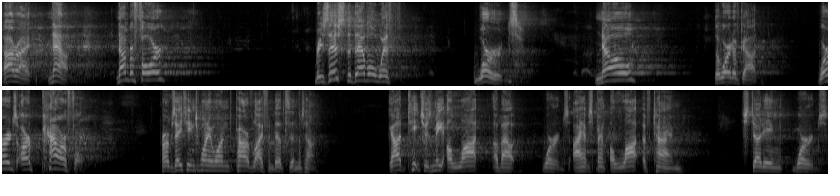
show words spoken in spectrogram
All right, now, number four, resist the devil with words. Know the Word of God. Words are powerful. Proverbs 18, 21, the power of life and death is in the tongue. God teaches me a lot about words. I have spent a lot of time studying words.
